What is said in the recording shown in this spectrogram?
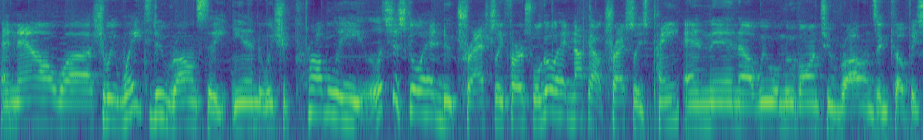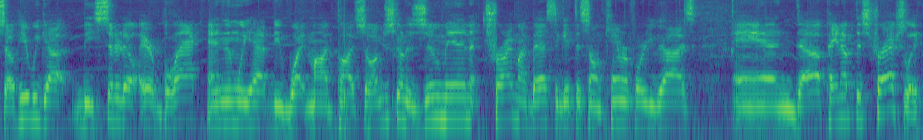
And now, uh, should we wait to do Rollins to the end? We should probably, let's just go ahead and do Trashley first. We'll go ahead and knock out Trashley's paint, and then uh, we will move on to Rollins and Kofi. So here we got the Citadel Air Black, and then we have the White Mod Podge. So I'm just going to zoom in, try my best to get this on camera for you guys, and uh, paint up this Trashley.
